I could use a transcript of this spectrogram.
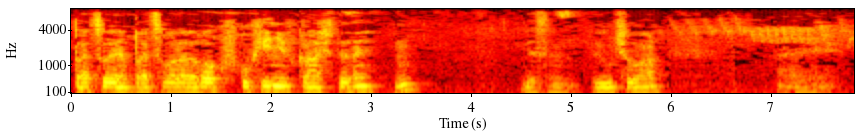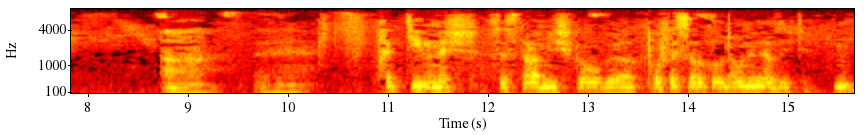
pracuje, pracovala rok v kuchyni v klášteře, hm? kde jsem vyučoval. Eh, a eh, předtím, než se stala míškou, byla profesorkou na univerzitě. Hm?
